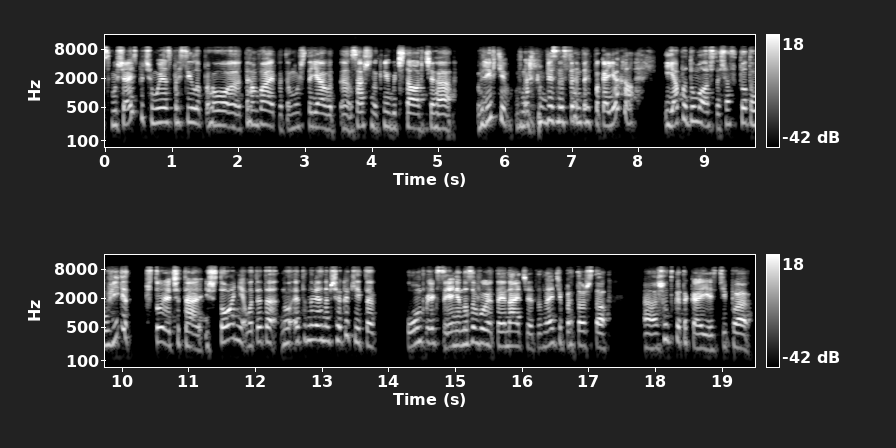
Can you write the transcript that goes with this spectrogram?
смущаюсь, почему я спросила про трамвай, потому что я вот э, Сашину книгу читала вчера в лифте в нашем бизнес-центре, пока ехала, и я подумала, что сейчас кто-то увидит, что я читаю, и что они... Вот это, ну, это, наверное, вообще какие-то комплексы, я не назову это иначе. Это, знаете, про то, что а, шутка такая есть, типа,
